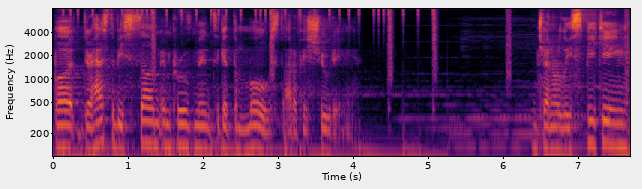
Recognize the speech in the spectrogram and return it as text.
but there has to be some improvement to get the most out of his shooting. Generally speaking,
